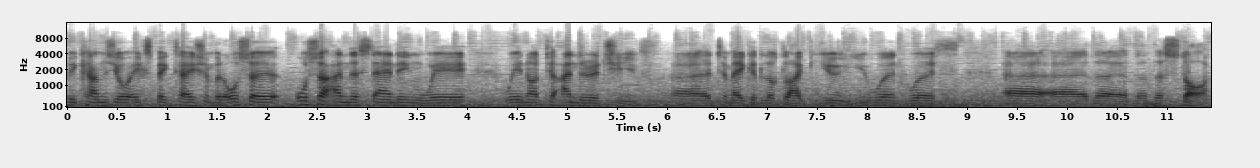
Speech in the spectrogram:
becomes your expectation. But also also understanding where where not to underachieve, uh, to make it look like you you weren't worth uh, uh, the, the the start.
